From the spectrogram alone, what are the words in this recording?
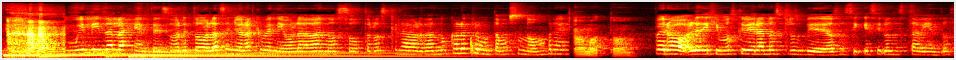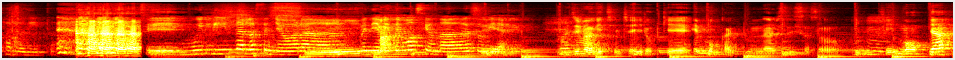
Sí, muy linda la gente, sobre todo la señora que venía a un lado de nosotros, que la verdad nunca le preguntamos su nombre, Ah, mata. pero le dijimos que viera nuestros videos, así que si los está viendo, saluditos. Sí, muy linda la señora, Sí, venía bien ma- emocionada de su viaje. 마지막에 진짜 이렇게 행복하게 끝날 수 있어서 Ujú. sí, 뭐, ya.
